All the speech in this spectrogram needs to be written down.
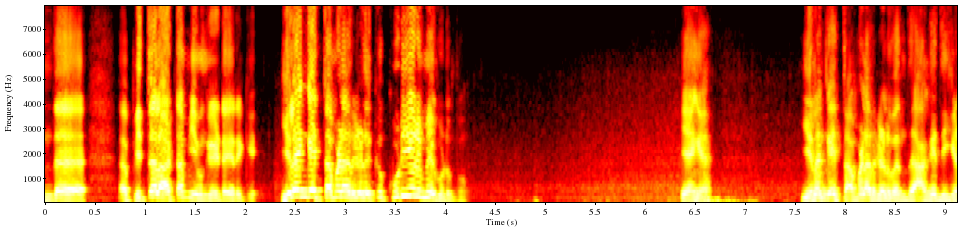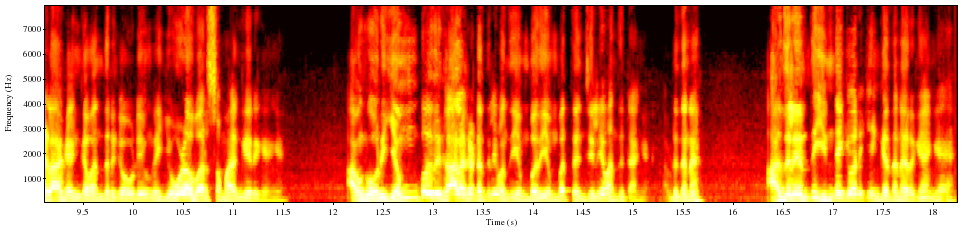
இந்த பித்தலாட்டம் இவங்க கிட்ட இருக்கு. இலங்கை தமிழர்களுக்கு குடியுரிமை கொடுப்போம். ஏங்க இலங்கை தமிழர்கள் வந்து அகதிகளாக இங்க வந்திருக்கக்கூடியவங்க எவ்வளவு வருஷமா அங்க இருக்காங்க? அவங்க ஒரு எண்பது காலகட்டத்திலேயே வந்து எண்பது எண்பத்தஞ்சுலயே வந்துட்டாங்க. அப்படிதானே தானே அதுலேருந்து இன்னைக்கு வரைக்கும் இங்கே தானே இருக்காங்க?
